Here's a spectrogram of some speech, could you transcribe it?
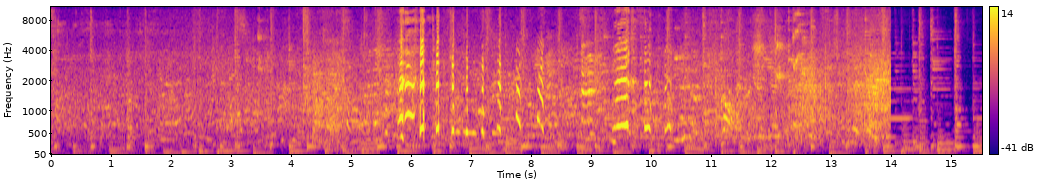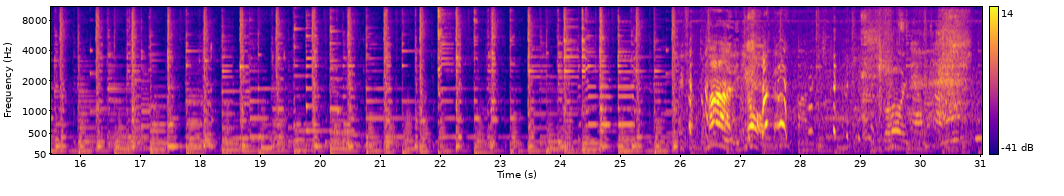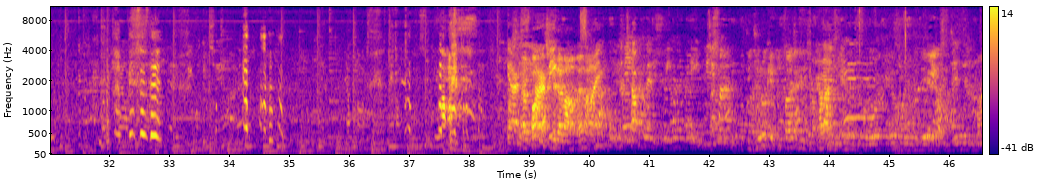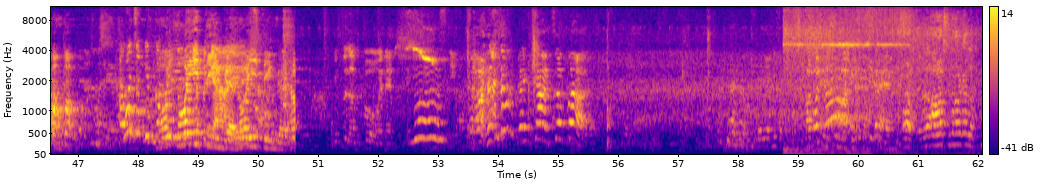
vedevamo, eh, That's ma- why all the chocolate we ate. Ti giuro che tutta la gente diceva vieni per favore che io voglio vedere. No, no eating, no eating.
